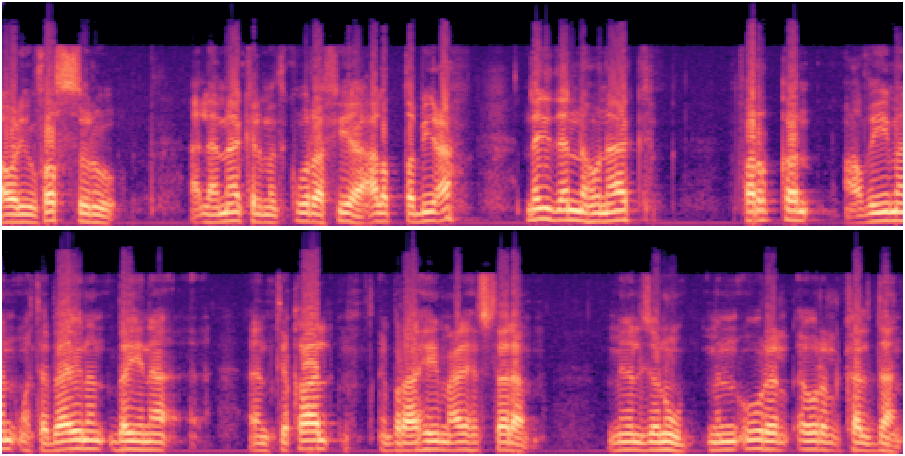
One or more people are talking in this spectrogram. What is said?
أو ليفصلوا الأماكن المذكورة فيها على الطبيعة نجد أن هناك فرقا عظيما وتباينا بين انتقال إبراهيم عليه السلام من الجنوب من أور أور الكلدان.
